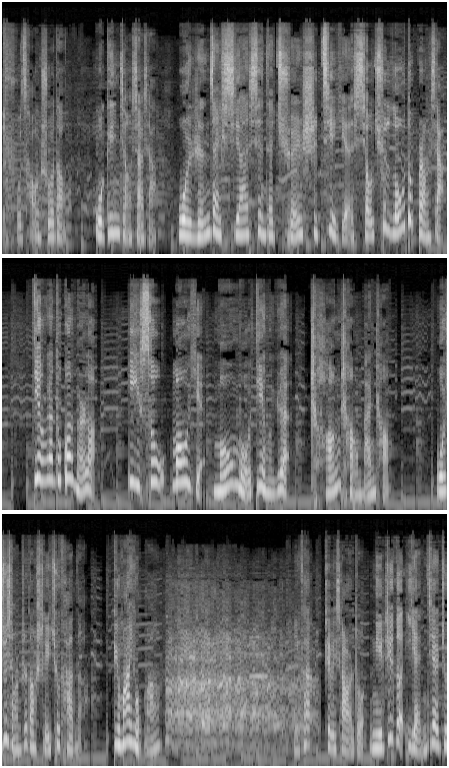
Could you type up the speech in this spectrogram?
吐槽说道：“我跟你讲，夏夏，我人在西安，现在全市戒严，小区楼都不让下，电影院都关门了。”一搜猫眼某某电影院场场满场，我就想知道谁去看的，兵马俑吗？你看这位小耳朵，你这个眼界就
